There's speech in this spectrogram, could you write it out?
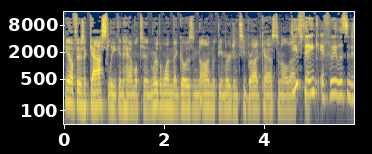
you know, if there's a gas leak in Hamilton, we're the one that goes and on with the emergency broadcast and all that Do you stuff. think if we listened to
